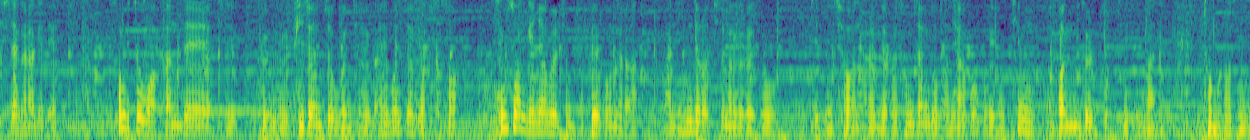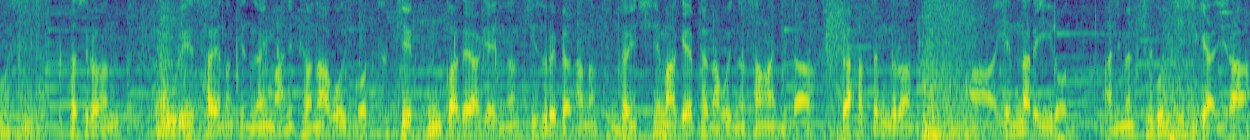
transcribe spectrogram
시작을 하게 되었습니다. 컴퓨터공학과인데 아직 그 비전 쪽은 저희가 해본 적이 없어서 생소한 개념을 좀 접해보느라 많이 힘들었지만 그래도 되게 저 나름대로 성장도 많이 하고 그리고 팀원들도 되게 많이 도움을 얻은 것 같습니다. 사실은 우리 사회는 굉장히 많이 변하고 있고 특히 공과대학에 있는 기술의 변화는 굉장히 심하게 변하고 있는 상황입니다. 그래서 학생들은 아, 옛날의 이론 아니면 죽은 지식이 아니라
